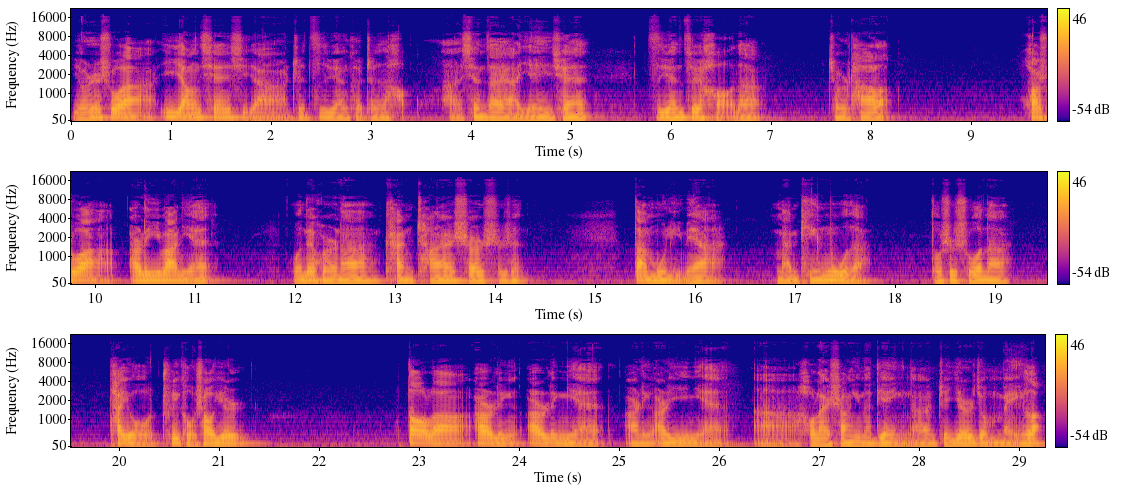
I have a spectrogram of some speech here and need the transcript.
有人说啊，易烊千玺啊，这资源可真好啊！现在啊，演艺圈。资源最好的就是他了。话说啊，二零一八年，我那会儿呢看《长安十二时辰》，弹幕里面啊，满屏幕的都是说呢，他有吹口哨音儿。到了二零二零年、二零二一年啊，后来上映的电影呢，这音儿就没了。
